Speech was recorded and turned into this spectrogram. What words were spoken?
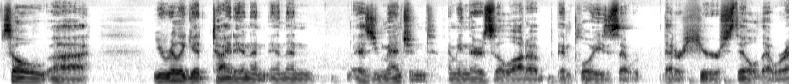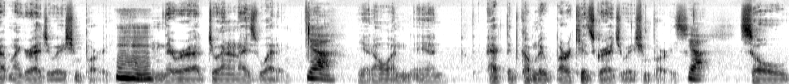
so uh, you really get tied in and, and then as you mentioned i mean there's a lot of employees that were that are here still that were at my graduation party and they were at joanna and i's wedding Yeah. you know and and heck they've come to our kids graduation parties Yeah. so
